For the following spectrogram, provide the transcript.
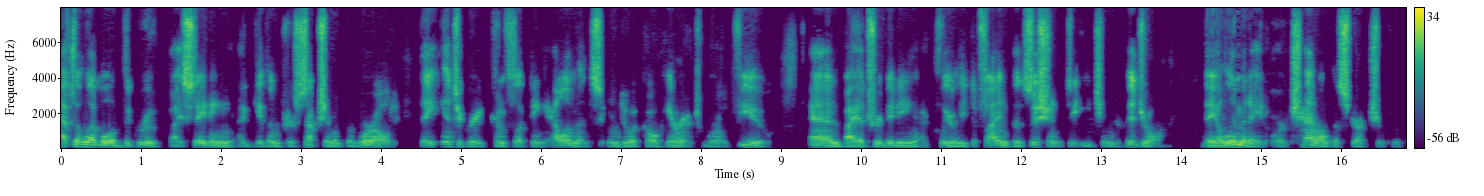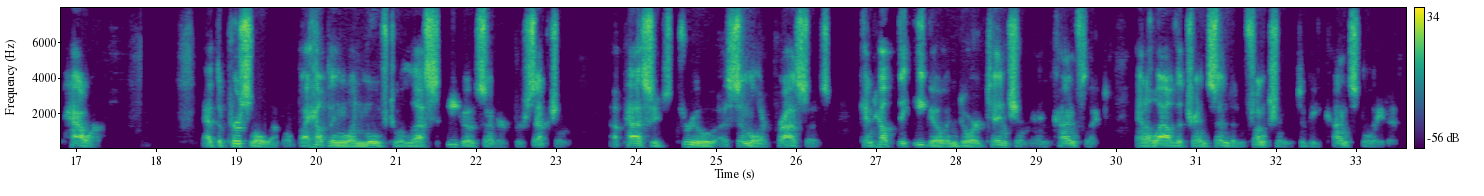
At the level of the group, by stating a given perception of the world, they integrate conflicting elements into a coherent worldview. And by attributing a clearly defined position to each individual, they eliminate or channel the structure for power. At the personal level, by helping one move to a less ego centered perception, a passage through a similar process can help the ego endure tension and conflict and allow the transcendent function to be constellated.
